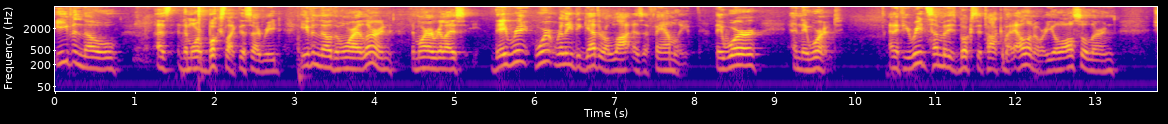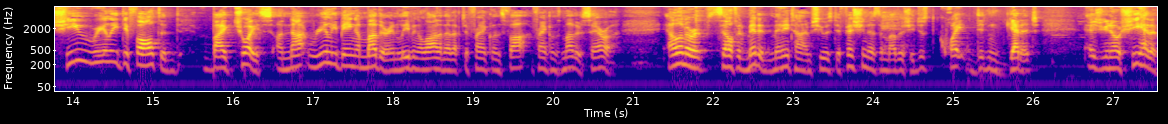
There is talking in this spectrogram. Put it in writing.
even though, as the more books like this I read, even though the more I learn, the more I realize they re- weren't really together a lot as a family. They were and they weren't. And if you read some of these books that talk about Eleanor, you'll also learn she really defaulted by choice on not really being a mother and leaving a lot of that up to Franklin's fa- Franklin's mother, Sarah. Eleanor self admitted many times she was deficient as a mother. She just quite didn't get it. As you know, she had a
